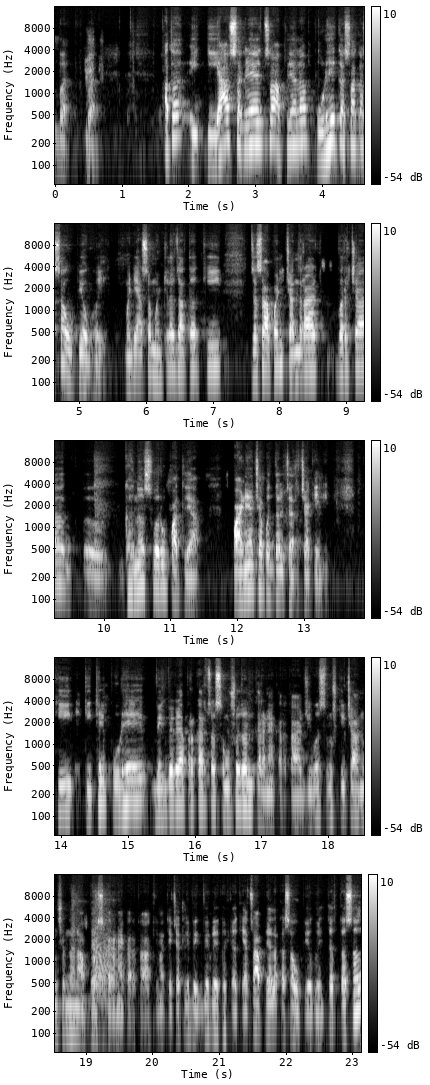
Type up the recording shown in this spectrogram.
बर बर. आता या सगळ्याचा आपल्याला पुढे कसा कसा उपयोग होईल? म्हणजे असं म्हटलं जातं की जसं आपण चंद्रावरच्या घन स्वरूपातल्या पाण्याच्या बद्दल चर्चा केली की तिथे पुढे वेगवेगळ्या प्रकारचं संशोधन करण्याकरता जीवसृष्टीच्या अनुषंगाने अभ्यास करण्याकरता किंवा त्याच्यातले वेगवेगळे घटक याचा आपल्याला कसा उपयोग होईल? तर तसं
